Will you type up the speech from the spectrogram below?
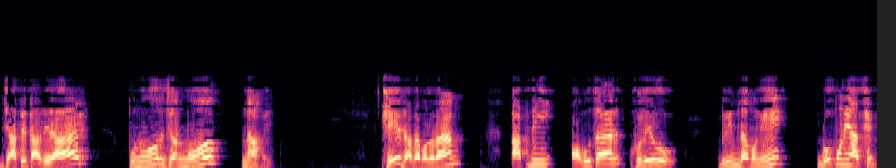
যাতে তাদের আর পুনর্জন্ম না হয়। হে দাদা বলরাম, আপনি অবতার হলেও বৃন্দাবনে গোপনে আছেন।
